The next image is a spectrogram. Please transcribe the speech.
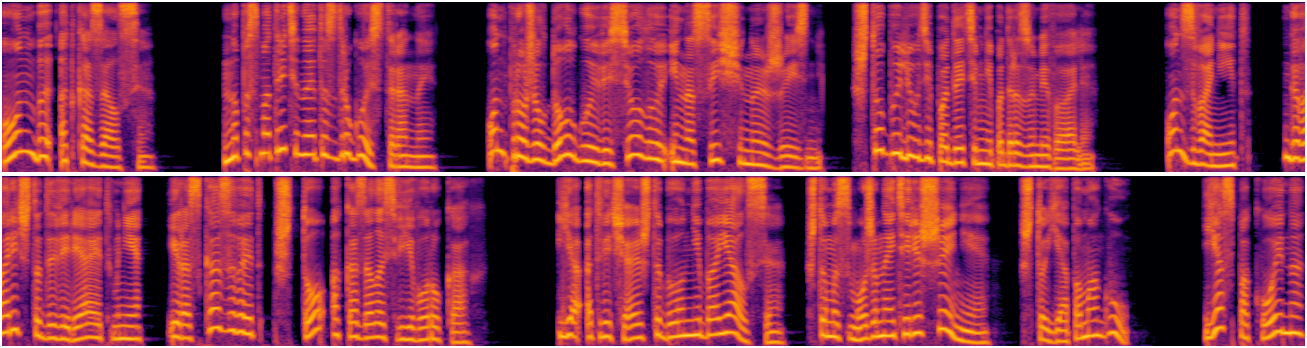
Он бы отказался. Но посмотрите на это с другой стороны. Он прожил долгую, веселую и насыщенную жизнь, что бы люди под этим не подразумевали. Он звонит, говорит, что доверяет мне и рассказывает, что оказалось в его руках. Я отвечаю, чтобы он не боялся, что мы сможем найти решение, что я помогу. Я спокойна,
